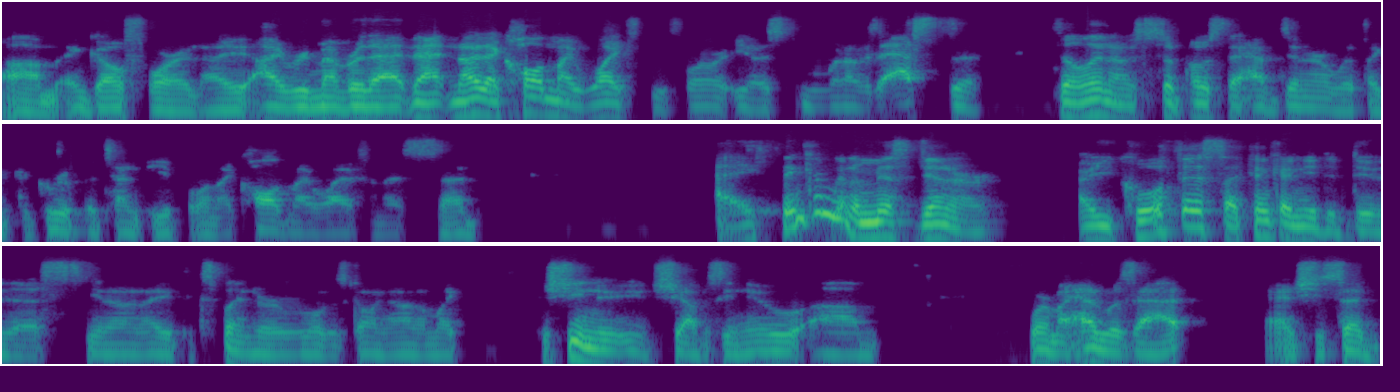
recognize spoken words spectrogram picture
um, and go for it. I, I remember that that night I called my wife before, you know, when I was asked to fill in. I was supposed to have dinner with like a group of 10 people. And I called my wife and I said, I think I'm going to miss dinner. Are you cool with this? I think I need to do this, you know, and I explained to her what was going on. I'm like, she knew, she obviously knew um, where my head was at. And she said,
